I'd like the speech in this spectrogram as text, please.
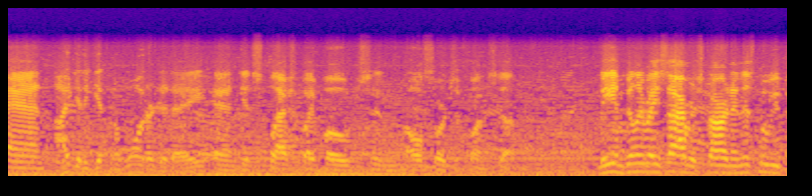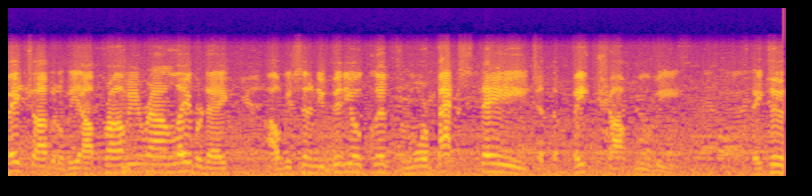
and I get to get in the water today and get splashed by boats and all sorts of fun stuff. Me and Billy Ray Cyrus starring in this movie Bait Shop. It'll be out probably around Labor Day. I'll be sending you video clips for more backstage at the Bait Shop movie. Stay tuned.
